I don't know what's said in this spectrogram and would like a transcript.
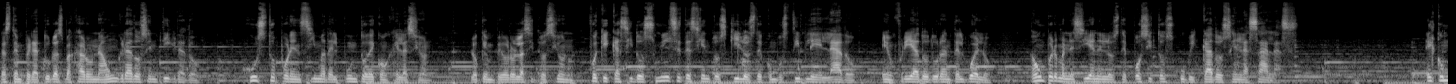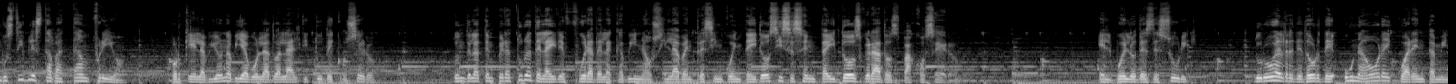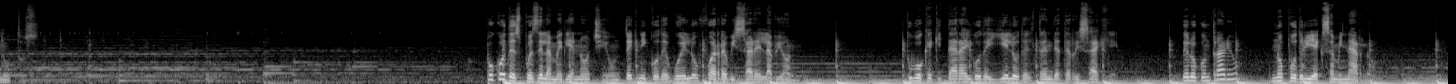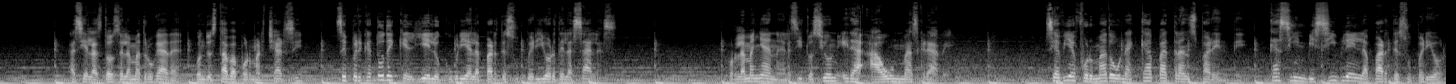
Las temperaturas bajaron a un grado centígrado, justo por encima del punto de congelación. Lo que empeoró la situación fue que casi 2.700 kilos de combustible helado, enfriado durante el vuelo, aún permanecían en los depósitos ubicados en las alas. El combustible estaba tan frío porque el avión había volado a la altitud de crucero, donde la temperatura del aire fuera de la cabina oscilaba entre 52 y 62 grados bajo cero. El vuelo desde Zúrich duró alrededor de una hora y 40 minutos. Poco después de la medianoche, un técnico de vuelo fue a revisar el avión. Tuvo que quitar algo de hielo del tren de aterrizaje. De lo contrario, no podría examinarlo. Hacia las 2 de la madrugada, cuando estaba por marcharse, se percató de que el hielo cubría la parte superior de las alas. Por la mañana, la situación era aún más grave. Se había formado una capa transparente, casi invisible en la parte superior.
